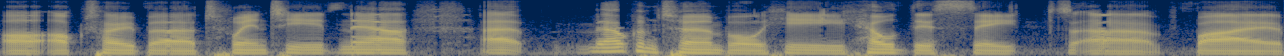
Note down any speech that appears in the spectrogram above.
uh, October 20. Now, uh, Malcolm Turnbull he held this seat uh, by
